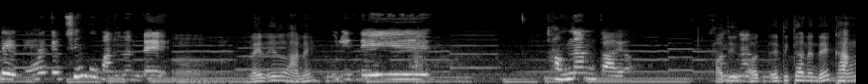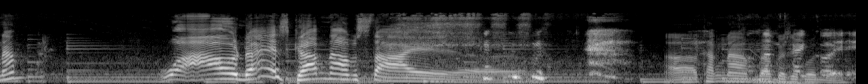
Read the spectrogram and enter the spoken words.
네, 대학교 친구 만났는데 어, 내일 일 안 해? 우리 내일 강남 가요. 어디, 강남. 어, 어디 가는데? 강남? wow, nice! 강남 스타일! 아, 강남 가고 갈 싶은데.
